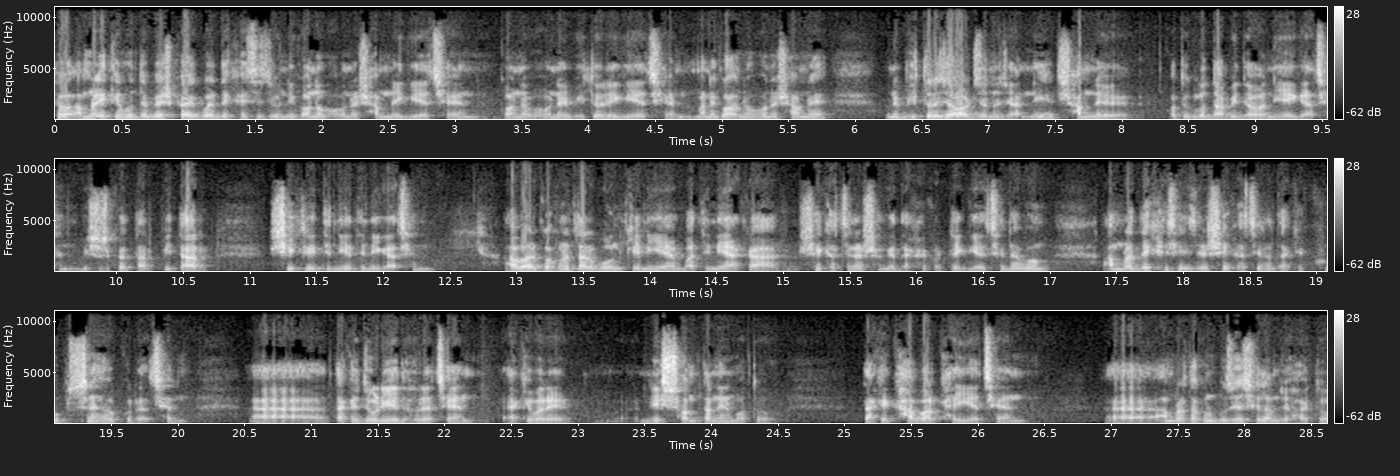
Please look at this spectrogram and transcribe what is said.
তো আমরা ইতিমধ্যে বেশ কয়েকবার দেখেছি যে, উনি গণভবনের সামনে গিয়েছেন, গণভবনের ভিতরে গিয়েছেন। মানে গণভবনের সামনে, উনি ভিতরে যাওয়ার জন্য যাননি, সামনে কতগুলো দাবি দেওয়া নিয়ে গেছেন, বিশেষ করে তার পিতার স্বীকৃতি নিয়ে তিনি গেছেন। আবার কখনো তার বোনকে নিয়ে বা তিনি একা শেখ হাসিনার সঙ্গে দেখা করতে গিয়েছেন এবং আমরা দেখেছি যে শেখ হাসিনা তাকে খুব স্নেহ করেছেন তাকে জড়িয়ে ধরেছেন, একেবারে নিঃসন্তানের মতো তাকে খাবার খাইয়েছেন। আমরা তখন বুঝেছিলাম যে হয়তো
